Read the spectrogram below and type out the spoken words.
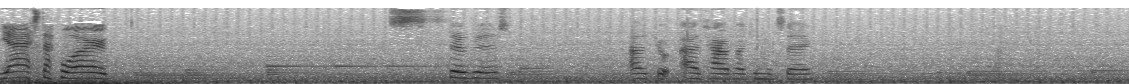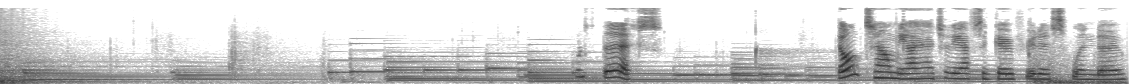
Yes, that worked. So good. As, as Howard Hudson would say. What's this? Don't tell me I actually have to go through this window.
